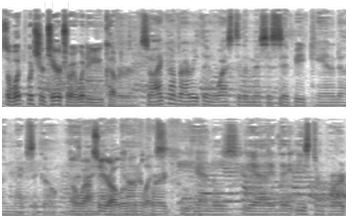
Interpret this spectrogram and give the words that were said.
So what, what's your territory? What do you cover? So I cover everything west of the Mississippi, Canada, and Mexico. And Oh, wow, I so you're all over the place. Who handles yeah the eastern part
